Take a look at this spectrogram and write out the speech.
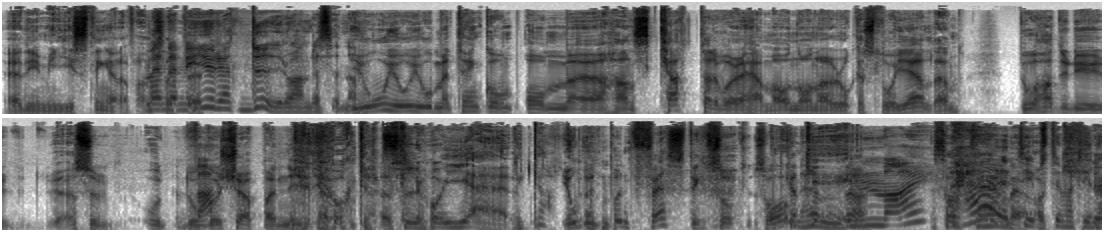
Eh, Det är min gissning i alla fall. Men Så den att, är eh, ju rätt dyr å andra sidan. Jo, jo, jo, men tänk om, om eh, hans katt hade varit hemma och någon hade råkat slå ihjäl den. Då hade du ju, alltså, och då Va? går och köpa en ny katt. Råkat slå ihjäl katten? Jo, men på en fest, det, så, sånt kan Okej. hända. Nej, Sånt kan här är ett tips till Martina.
